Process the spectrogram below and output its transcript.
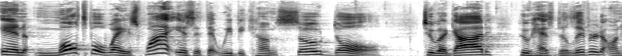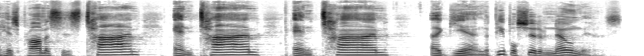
in multiple ways. Why is it that we become so dull to a God who has delivered on his promises time and time and time again? The people should have known this.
